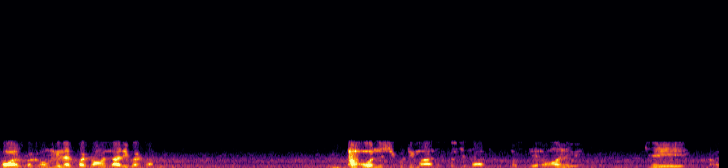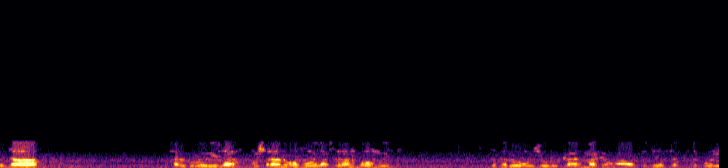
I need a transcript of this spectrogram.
خواست به کوم منت به کوم زاري به کوم خو نه شي کوټي ما د خپل جنات مسلې روانې وي چې او دا خلکو به ویله مشرانو هم وویل افسرانو به هم ویل ته د روغو جوړو کار مه کوه او ته د پورې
